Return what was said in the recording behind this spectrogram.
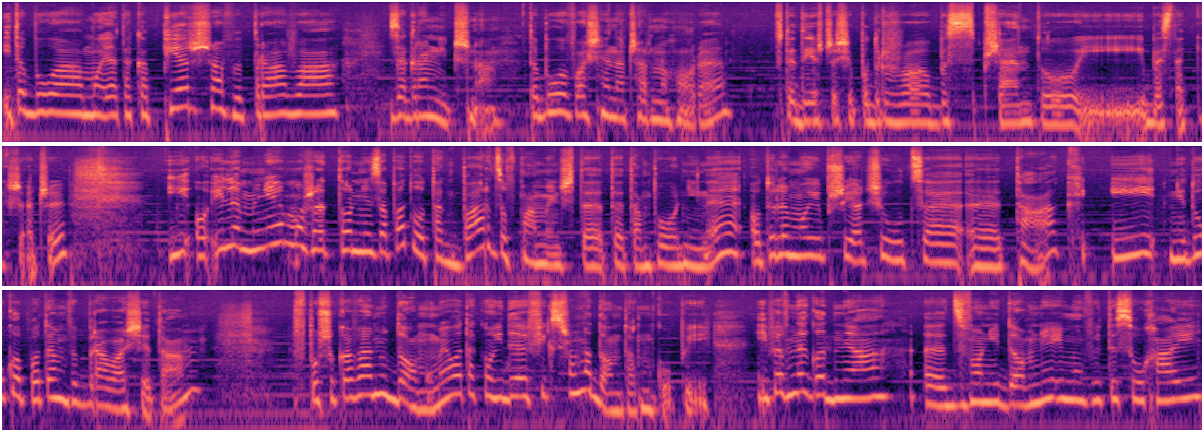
I to była moja taka pierwsza wyprawa zagraniczna. To było właśnie na Czarnochorę. Wtedy jeszcze się podróżowało bez sprzętu i bez takich rzeczy. I o ile mnie może to nie zapadło tak bardzo w pamięć, te, te tam połoniny, o tyle mojej przyjaciółce e, tak. I niedługo potem wybrała się tam w poszukiwaniu domu. Miała taką ideę fix, że ona dom tam kupi. I pewnego dnia e, dzwoni do mnie i mówi, ty słuchaj,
